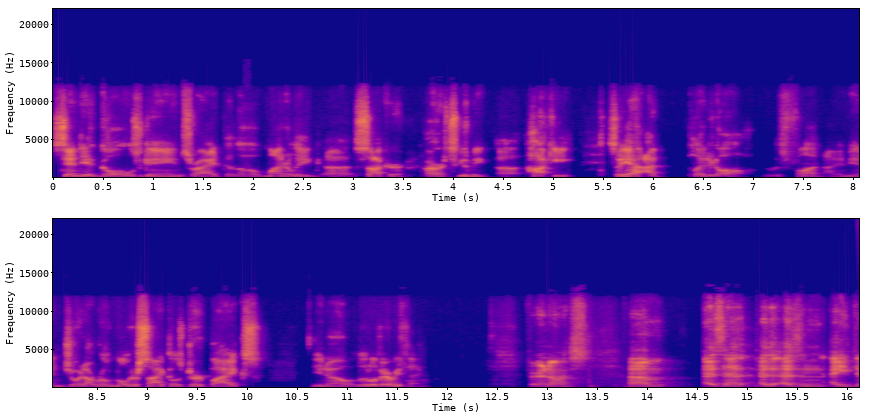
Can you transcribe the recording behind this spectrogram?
San Diego Gulls games, right? The little minor league uh, soccer, or excuse me, uh, hockey. So yeah, I played it all. It was fun. I mean, enjoyed. I rode motorcycles, dirt bikes, you know, a little of everything. Very nice. Um, as an as an AD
